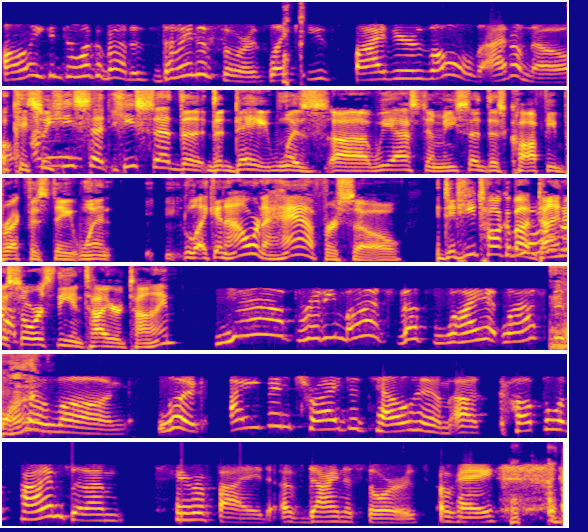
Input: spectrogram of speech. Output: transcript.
all he can talk about is dinosaurs. Like he's five years old. I don't know. Okay, so I he said he said the the date was uh, we asked him. He said this coffee breakfast date went like an hour and a half or so. Did he talk about Yeah. dinosaurs the entire time? Yeah, pretty much. That's why it lasted What? so long. Look, I even tried to tell him a couple of times that I'm terrified of dinosaurs, okay? well- and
